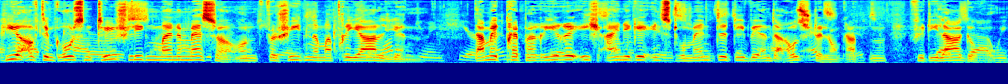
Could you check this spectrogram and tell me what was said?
hier auf dem großen Tisch liegen meine Messer und verschiedene Materialien. Damit präpariere ich einige Instrumente, die wir in der Ausstellung hatten, für die Lagerung.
